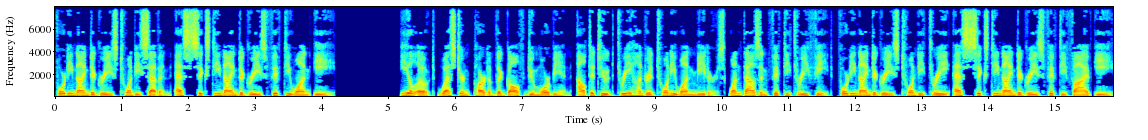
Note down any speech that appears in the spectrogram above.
49 degrees 27 s 69 degrees 51 e. Ile Haute western part of the Gulf du Morbihan, altitude 321 meters, 1053 feet, 49 degrees 23 s 69 degrees 55 e.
